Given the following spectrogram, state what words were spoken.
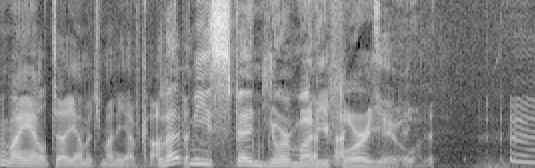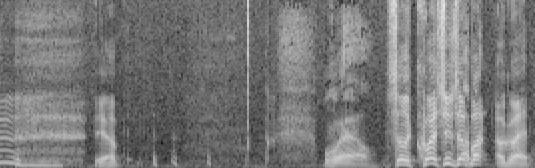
my aunt will tell you how much money I've cost. Let them. me spend your money for you. Yep. Well, So the question's up on. Oh, go ahead.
